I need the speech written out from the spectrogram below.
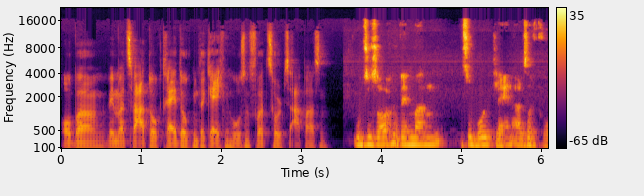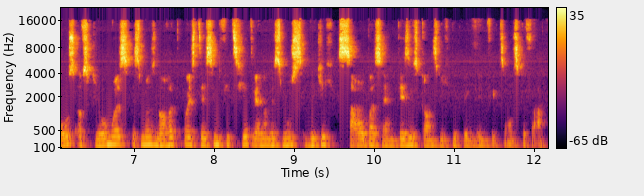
Aber wenn man zwei Tage, drei Tage mit der gleichen Hosen fährt, soll es auch passen. Und so Sachen, wenn man sowohl klein als auch groß aufs Klo muss, es muss nachher alles desinfiziert werden und es muss wirklich sauber sein. Das ist ganz wichtig wegen der Infektionsgefahr.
